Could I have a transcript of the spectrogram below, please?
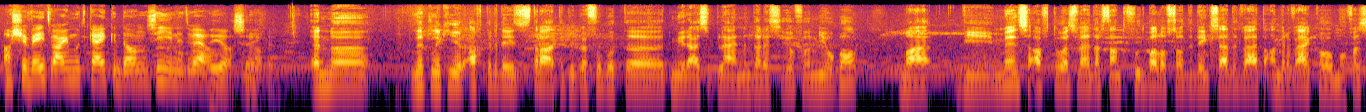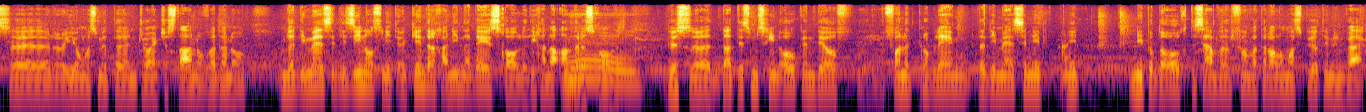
Als je weet waar je moet kijken, dan zie je het wel. Ja, zeker. En uh, letterlijk hier achter deze straat heb je bijvoorbeeld uh, het Mieruizenplein en daar is heel veel nieuwbouw. Maar die mensen af en toe, als wij daar staan te voetballen of zo, dan denken ze dat wij uit een andere wijk komen. Of als uh, jongens met een jointje staan of wat dan ook. Omdat die mensen die zien ons niet. Hun kinderen gaan niet naar deze scholen, die gaan naar andere scholen. Dus uh, dat is misschien ook een deel van het probleem. Dat die mensen niet, niet, niet op de hoogte zijn van, van wat er allemaal speelt in hun wijk.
